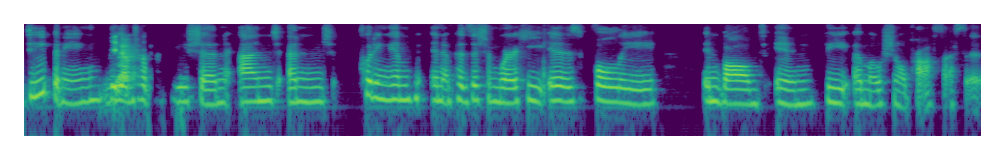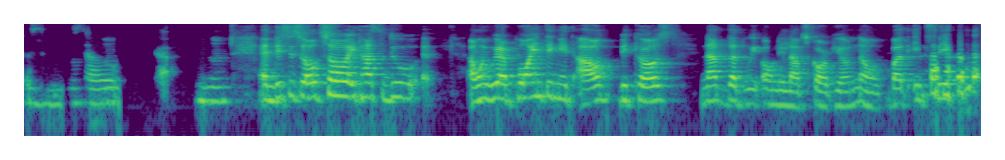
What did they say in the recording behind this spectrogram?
deepening the yeah. interpretation and and putting him in a position where he is fully involved in the emotional processes. Mm-hmm. So yeah. Mm-hmm. And this is also it has to do and when we are pointing it out because not that we only love Scorpio, no, but it's the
